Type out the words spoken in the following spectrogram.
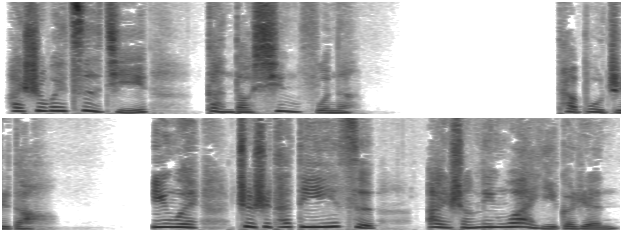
还是为自己感到幸福呢？他不知道，因为这是他第一次。爱上另外一个人。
